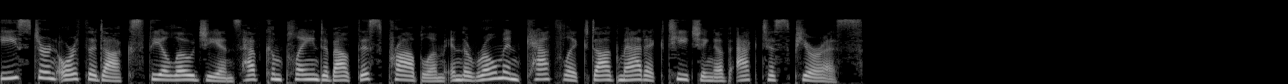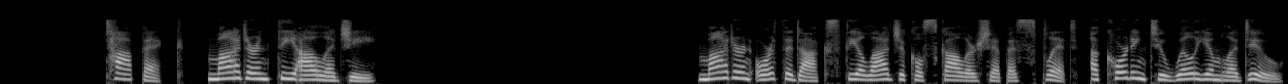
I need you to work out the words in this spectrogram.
Eastern Orthodox theologians have complained about this problem in the Roman Catholic dogmatic teaching of Actus Purus. Topic: Modern theology. Modern Orthodox theological scholarship is split, according to William Ledoux,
